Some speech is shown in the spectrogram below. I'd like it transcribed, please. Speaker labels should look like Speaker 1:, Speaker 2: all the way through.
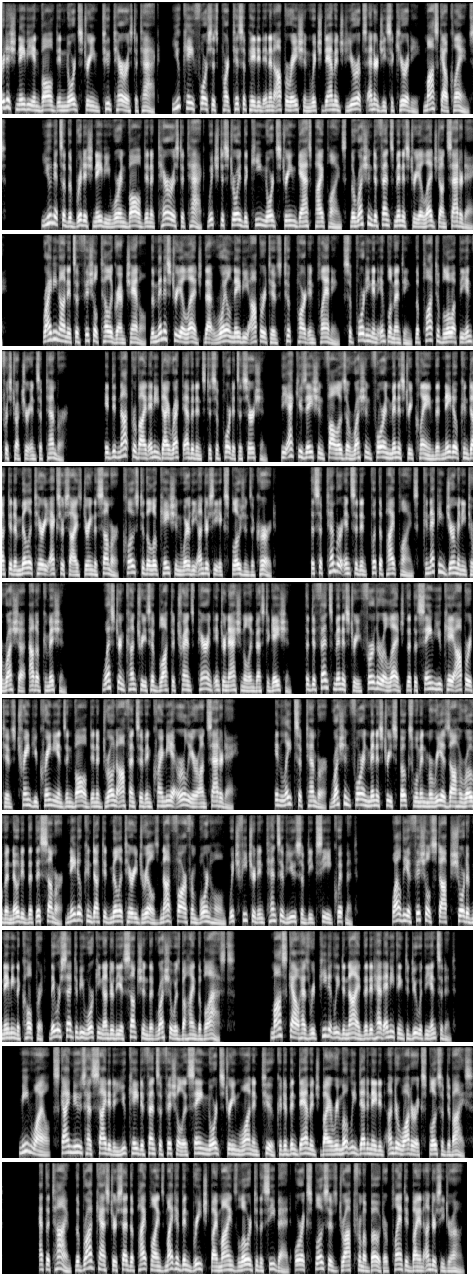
Speaker 1: British Navy involved in Nord Stream 2 terrorist attack. UK forces participated in an operation which damaged Europe's energy security, Moscow claims. Units of the British Navy were involved in a terrorist attack, which destroyed the key Nord Stream gas pipelines, the Russian Defense Ministry alleged on Saturday. Writing on its official Telegram channel, the ministry alleged that Royal Navy operatives took part in planning, supporting and implementing, the plot to blow up the infrastructure in September. It did not provide any direct evidence to support its assertion. The accusation follows a Russian Foreign Ministry claim that NATO conducted a military exercise during the summer, close to the location where the undersea explosions occurred. The September incident put the pipelines, connecting Germany to Russia, out of commission. Western countries have blocked a transparent international investigation. The Defense Ministry further alleged that the same UK operatives trained Ukrainians involved in a drone offensive in Crimea earlier on Saturday. In late September, Russian Foreign Ministry spokeswoman Maria Zakharova noted that this summer, NATO conducted military drills not far from Bornholm, which featured intensive use of deep-sea equipment. While the officials stopped short of naming the culprit, they were said to be working under the assumption that Russia was behind the blasts. Moscow has repeatedly denied that it had anything to do with the incident. Meanwhile, Sky News has cited a UK defense official as saying Nord Stream 1 and 2 could have been damaged by a remotely detonated underwater explosive device. At the time, the broadcaster said the pipelines might have been breached by mines lowered to the seabed, or explosives dropped from a boat or planted by an undersea drone.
